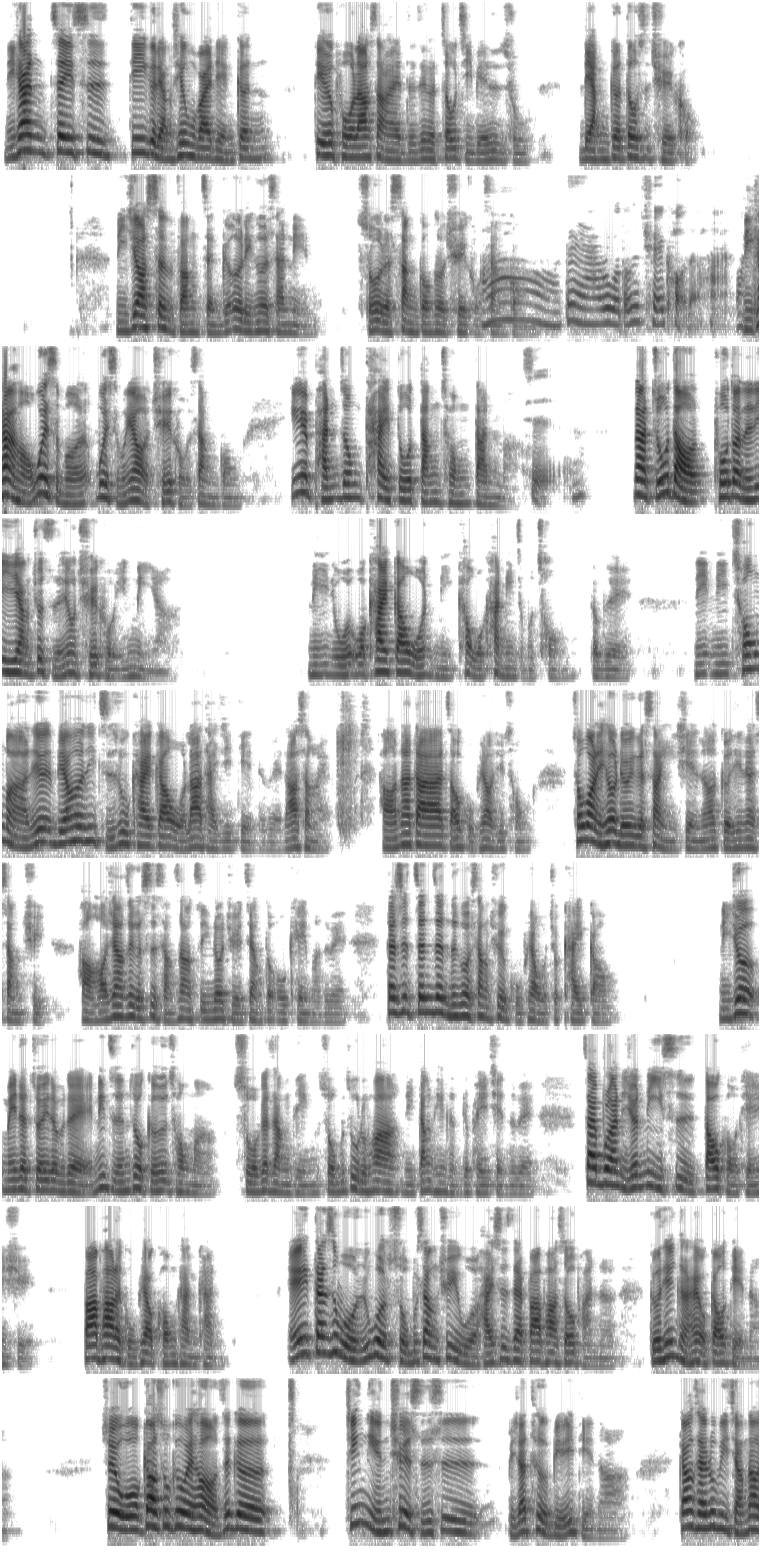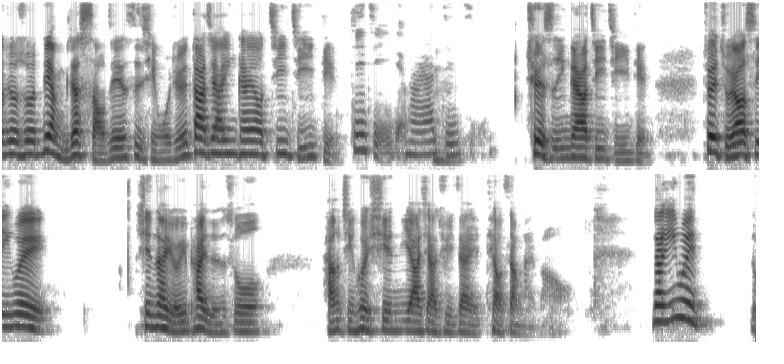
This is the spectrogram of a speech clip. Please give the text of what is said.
你看这一次第一个两千五百点跟第二波拉上来的这个周级别日出，两个都是缺口，你就要慎防整个二零二三年所有的上攻都缺口上攻。果都是缺口的话，你看哈、哦，为什么为什么要缺口上攻？因为盘中太多当冲单嘛。是，那主导波段的力量就只能用缺口赢你啊。你我我开高，我你看我看你怎么冲，对不对？你你冲嘛，就比方说你指数开高，我拉台积电，对不对？拉上来，好，那大家找股票去冲，冲完了以后留一个上影线，然后隔天再上去，好，好像这个市场上资金都觉得这样都 OK 嘛，对不对？但是真正能够上去的股票，我就开高，你就没得追，对不对？你只能做隔日冲嘛，锁个涨停，锁不住的话，你当天可能就赔钱，对不对？再不然你就逆势刀口舔血，八趴的股票空看看，哎，但是我如果锁不上去，我还是在八趴收盘呢，隔天可能还有高点呢、所以我告诉各位哈，这个今年确实是比较特别一点啊。刚才露比讲到，就是说量比较少这件事情，我觉得大家应该要积极一点，积极一点，反正要积极。确实应该要积极一点。最主要是因为现在有一派人说，行情会先压下去再跳上来嘛。哦，那因为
